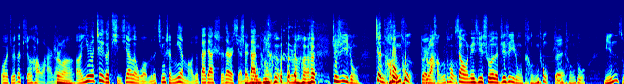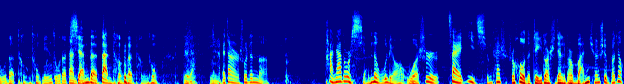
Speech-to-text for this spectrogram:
我觉得挺好玩的。是吗？啊，因为这个体现了我们的精神面貌，就大家实在是闲的蛋疼，是吧？这是一种阵疼痛，对是吧？疼痛，像我那期说的，这是一种疼痛，什么疼痛？民族的疼痛，民族的蛋疼闲的蛋疼的疼痛，对吧？嗯哎，但是说真的，大家都是闲的无聊。我是在疫情开始之后的这一段时间里边，完全睡不着觉。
